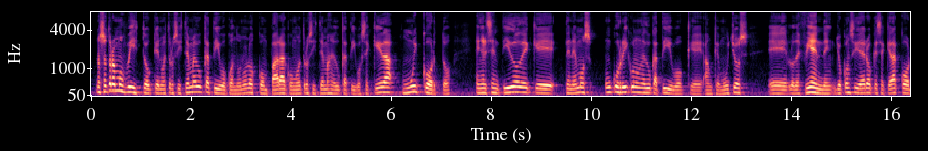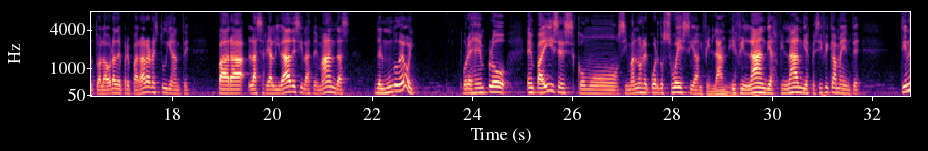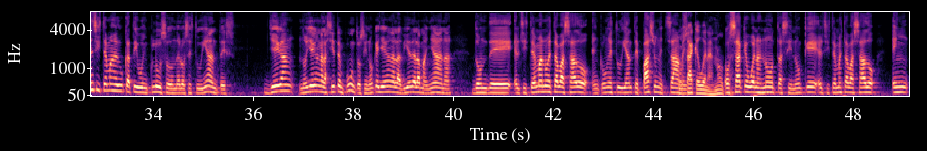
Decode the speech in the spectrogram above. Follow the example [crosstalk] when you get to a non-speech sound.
nosotros hemos visto que nuestro sistema educativo, cuando uno lo compara con otros sistemas educativos, se queda muy corto en el sentido de que tenemos un currículum educativo que, aunque muchos eh, lo defienden, yo considero que se queda corto a la hora de preparar al estudiante para las realidades y las demandas del mundo de hoy. Por ejemplo, en países como, si mal no recuerdo, Suecia. Y Finlandia. Y Finlandia, Finlandia específicamente, tienen sistemas educativos incluso donde los estudiantes llegan, no llegan a las 7 en punto, sino que llegan a las 10 de la mañana, donde el sistema no está basado en que un estudiante pase un examen. O saque buenas notas. O saque buenas notas, sino que el sistema está basado en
